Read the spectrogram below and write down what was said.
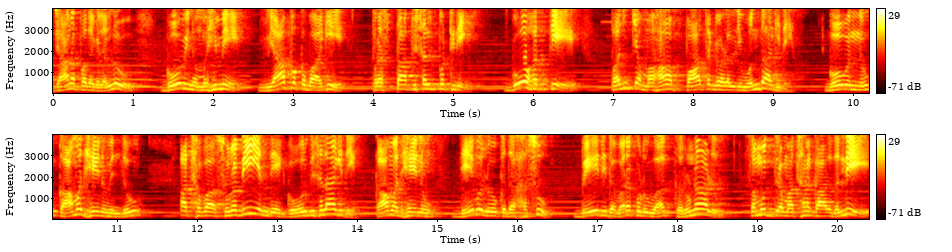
ಜಾನಪದಗಳಲ್ಲೂ ಗೋವಿನ ಮಹಿಮೆ ವ್ಯಾಪಕವಾಗಿ ಪ್ರಸ್ತಾಪಿಸಲ್ಪಟ್ಟಿದೆ. ಗೋಹತ್ಯೆ ಪಂಚ ಮಹಾಪಾತಗಳಲ್ಲಿ ಒಂದಾಗಿದೆ. ಗೋವನ್ನು ಕಾಮಧೇನುವೆಂದು ಅಥವಾ ಸುರಭಿ ಎಂದೇ ಗೌರವಿಸಲಾಗಿದೆ. ಕಾಮಧೇನು ದೇವಲೋಕದ ಹಸು, ಬೇಡಿದ ವರ ಕೊಡುವ ಕರುಣಾಳು. ಸಮುದ್ರ ಮಥನ ಕಾಲದಲ್ಲಿ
